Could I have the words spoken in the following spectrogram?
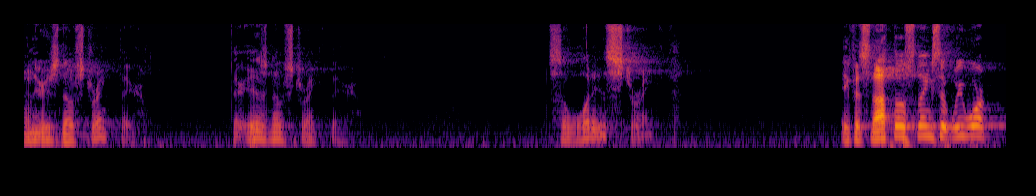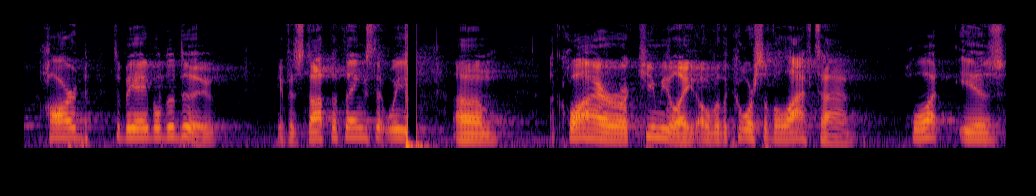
And there is no strength there. There is no strength there. So, what is strength? If it's not those things that we work hard to be able to do, if it's not the things that we um, acquire or accumulate over the course of a lifetime, what is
